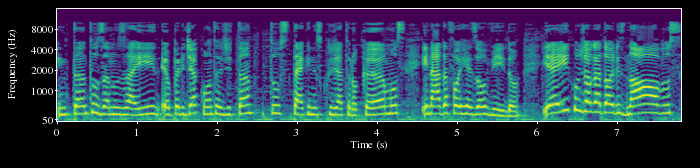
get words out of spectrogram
em tantos anos aí, eu perdi a conta de tantos técnicos que já trocamos e nada foi resolvido. E aí, com jogadores novos,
